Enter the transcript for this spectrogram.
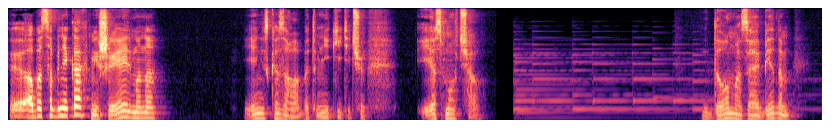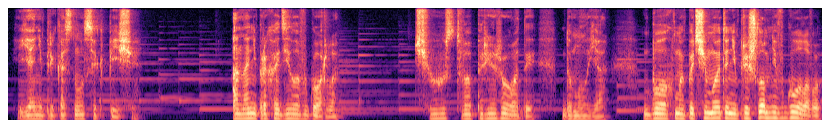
э, об особняках Миши Эльмана. Я не сказал об этом Никитичу, я смолчал. Дома за обедом я не прикоснулся к пище. Она не проходила в горло. «Чувство природы», — думал я. «Бог мой, почему это не пришло мне в голову?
